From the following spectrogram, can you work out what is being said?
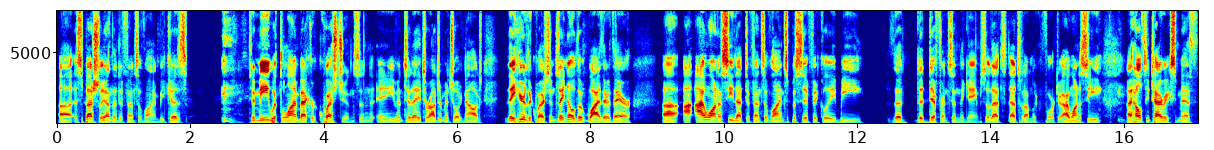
uh, especially on the defensive line, because to me, with the linebacker questions, and, and even today, Teradja Mitchell acknowledged they hear the questions, they know that why they're there. Uh, I, I want to see that defensive line specifically be the the difference in the game. So that's that's what I'm looking forward to. I want to see a healthy Tyreke Smith,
